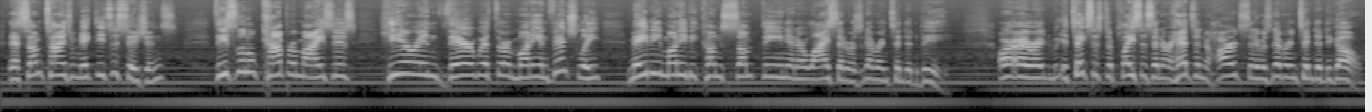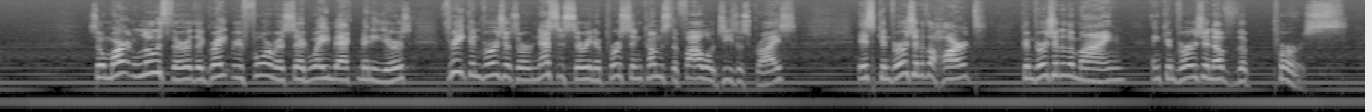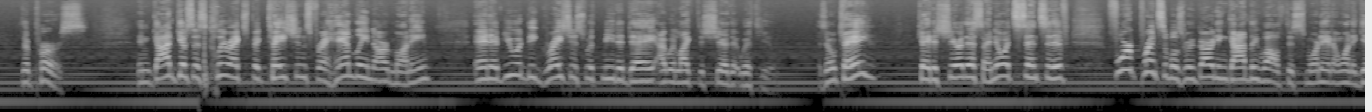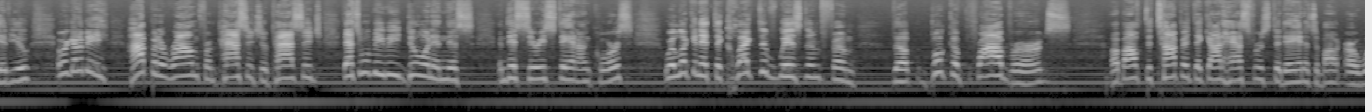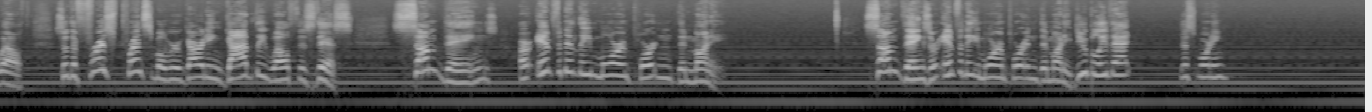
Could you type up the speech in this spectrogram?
That sometimes we make these decisions, these little compromises here and there with our money. And eventually, maybe money becomes something in our lives that it was never intended to be. Or, or it takes us to places in our heads and hearts that it was never intended to go. So, Martin Luther, the great reformer, said way back many years three conversions are necessary when a person comes to follow Jesus Christ it's conversion of the heart, conversion of the mind, and conversion of the purse. The purse. And God gives us clear expectations for handling our money and if you would be gracious with me today, I would like to share that with you. Is it okay? Okay, to share this. I know it's sensitive. Four principles regarding godly wealth this morning I want to give you. And we're going to be hopping around from passage to passage. That's what we'll be doing in this, in this series, Stand on Course. We're looking at the collective wisdom from the book of Proverbs about the topic that God has for us today, and it's about our wealth. So, the first principle regarding godly wealth is this some things are infinitely more important than money. Some things are infinitely more important than money. Do you believe that this morning?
